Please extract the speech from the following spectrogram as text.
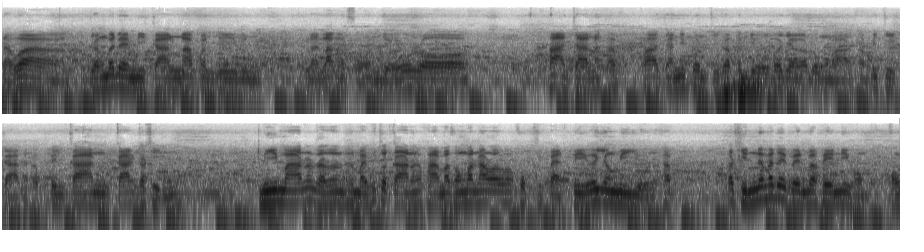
แต่ว่ายังไม่ได้มีการนับกันทีเป็นรายลักษณ์อักษรเดี๋ยวรอ พระอาจารย์นะครับ พระอาจารย์นิพนธ์จิรปัญโยก็จะลงมาทำพิธีการนะครับ เป็นการการกระถินมีมาตั้งแต่สมัยพุทธกาลนะครับผ่านมา 2568 ปีก็ยังมีอยู่นะครับกระถินนั้นไม่ได้เป็นประเพณีของของ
